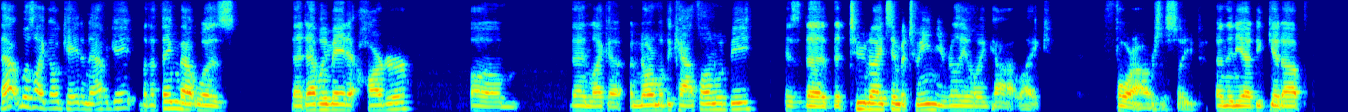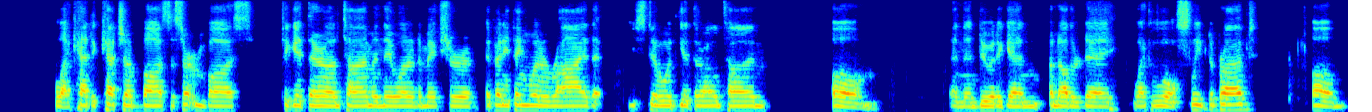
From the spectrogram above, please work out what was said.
that was like okay to navigate. But the thing that was that definitely made it harder um, than like a, a normal decathlon would be is the the two nights in between you really only got like four hours of sleep, and then you had to get up, like had to catch a bus, a certain bus to get there on time, and they wanted to make sure if anything went awry that you still would get there on time. Um, and then do it again another day, like a little sleep deprived. Um,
